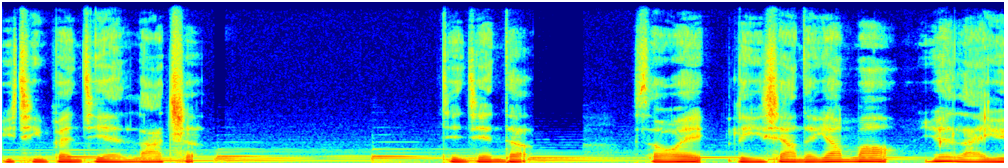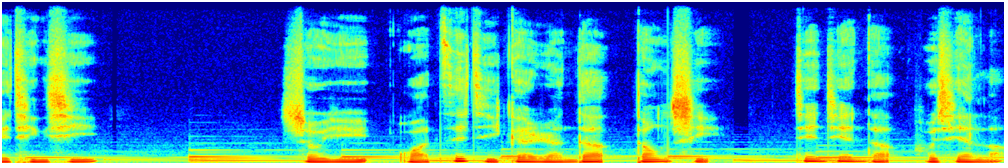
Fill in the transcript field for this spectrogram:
与勤奋间拉扯。渐渐的。所谓理想的样貌越来越清晰，属于我自己个人的东西渐渐的浮现了。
